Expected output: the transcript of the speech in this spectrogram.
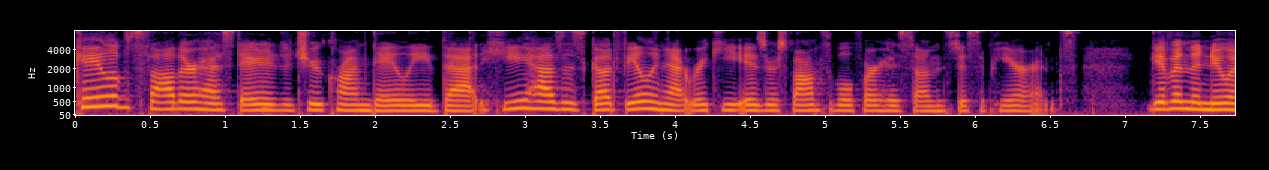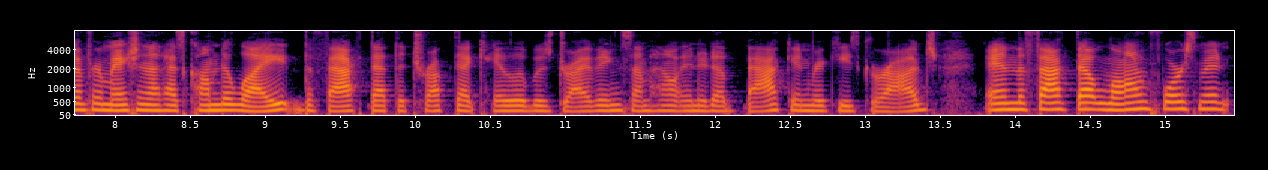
Caleb's father has stated to True Crime Daily that he has his gut feeling that Ricky is responsible for his son's disappearance. Given the new information that has come to light, the fact that the truck that Caleb was driving somehow ended up back in Ricky's garage, and the fact that law enforcement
